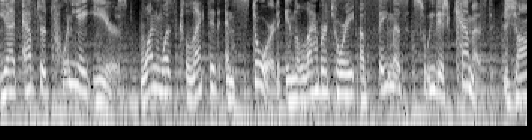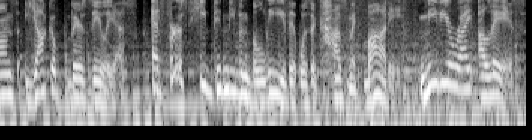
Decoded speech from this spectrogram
yet after 28 years, one was collected and stored in the laboratory of famous Swedish chemist Jöns Jakob Berzelius. At first, he didn't even believe it was a cosmic body. Meteorite Alais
